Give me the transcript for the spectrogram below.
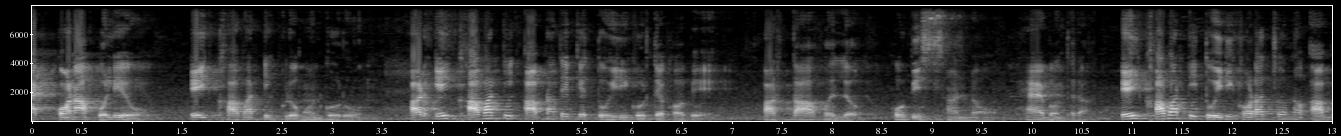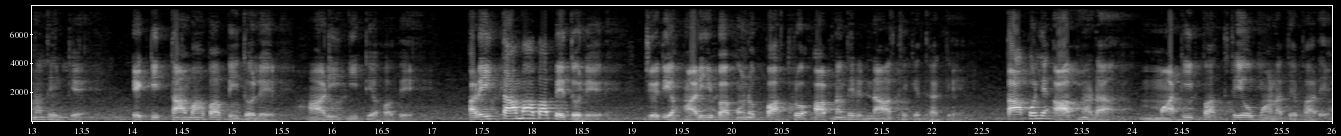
এক কণা হলেও এই খাবারটি গ্রহণ করুন। আর এই খাবারটি আপনাদেরকে তৈরি করতে হবে। আর তা হল হবিষ্যান্ন হ্যাঁ বন্ধুরা, এই খাবারটি তৈরি করার জন্য আপনাদেরকে একটি তামা বা পিতলের হাঁড়ি নিতে হবে। আর এই তামা বা পেতলের যদি হাঁড়ি বা কোনো পাত্র আপনাদের না থেকে থাকে, তাহলে আপনারা মাটির পাত্রেও বানাতে পারেন।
